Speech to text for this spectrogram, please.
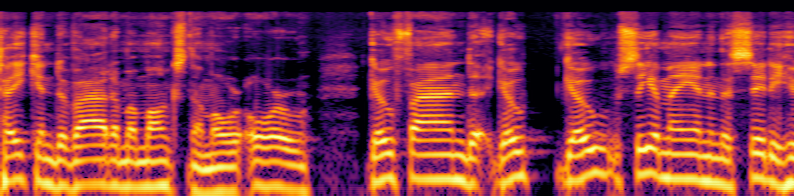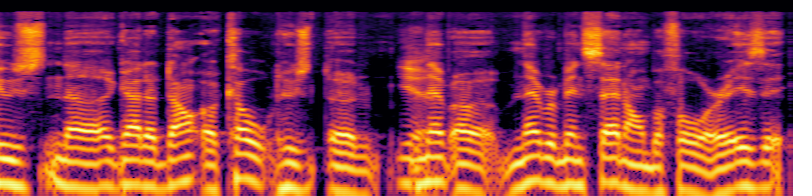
take and divide them amongst them, or or go find go go see a man in the city who's uh, got a don- a colt who's uh, Yeah. never uh, never been set on before. Is it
